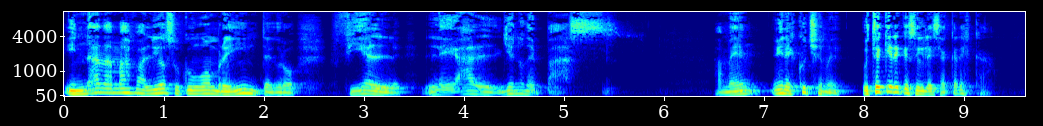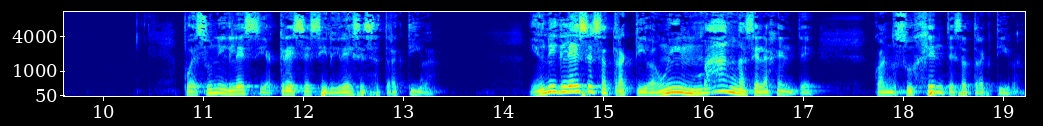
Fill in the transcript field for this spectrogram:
Y nada más valioso que un hombre íntegro, fiel, leal, lleno de paz. Amén. Mire, escúcheme. Usted quiere que su iglesia crezca. Pues una iglesia crece si la iglesia es atractiva. Y una iglesia es atractiva, un imán hacia la gente, cuando su gente es atractiva.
